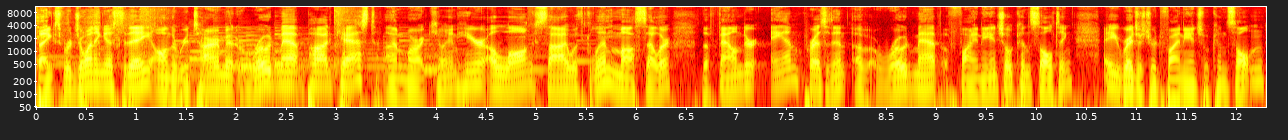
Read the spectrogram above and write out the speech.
Thanks for joining us today on the Retirement Roadmap podcast. I'm Mark Killian here alongside with Glenn Mosseller, the founder and president of Roadmap Financial Consulting, a registered financial consultant.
